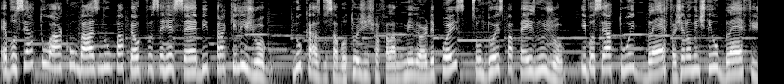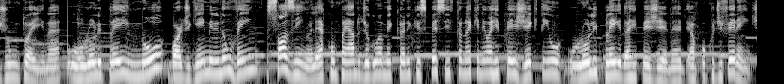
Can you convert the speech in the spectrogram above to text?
É você atuar com base num papel que você recebe para aquele jogo. No caso do Sabotur, a gente vai falar melhor depois, são dois papéis no jogo. E você atua e blefa, geralmente tem o blefe junto aí, né? O roleplay no board game, ele não vem sozinho, ele é acompanhado de alguma mecânica específica, não é que nem o RPG que tem o, o roleplay do RPG, né? É um pouco diferente.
